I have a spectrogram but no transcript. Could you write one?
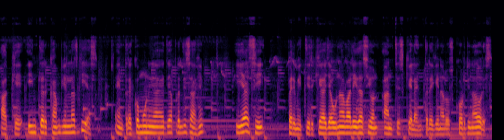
a que intercambien las guías entre comunidades de aprendizaje y así permitir que haya una validación antes que la entreguen a los coordinadores.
